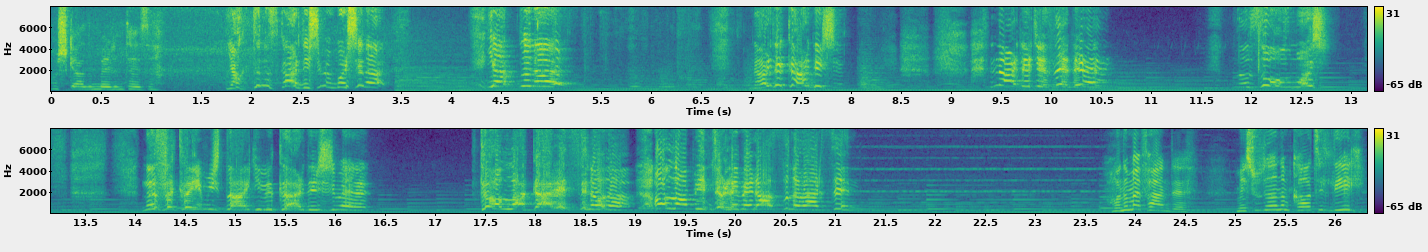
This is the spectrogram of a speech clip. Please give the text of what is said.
Hoş geldin Berin teyze. Yaktınız kardeşimin başını. Yaktınız. Nerede kardeşim? Nerede cesedi? Nasıl olmuş? Nasıl kıymış dağ gibi kardeşime? Allah kahretsin onu. Allah bin türlü belasını versin. Hanımefendi, Mesude Hanım katil değil.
